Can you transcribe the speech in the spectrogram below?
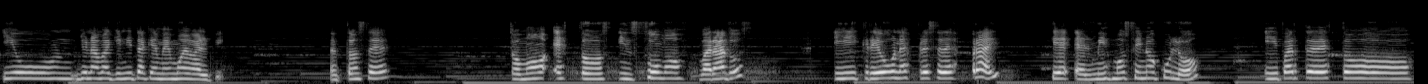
y, y una maquinita que me mueva el virus. Entonces tomó estos insumos baratos y creó una especie de spray que él mismo se inoculó y parte de estos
